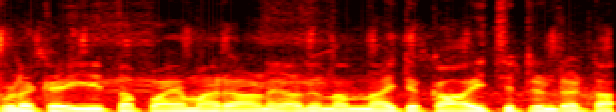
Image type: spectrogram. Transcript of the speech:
ഇവിടെയൊക്കെ ഈത്തപ്പായ മരമാണ് അത് നന്നായിട്ട് കായ്ച്ചിട്ടുണ്ട് കേട്ടോ.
